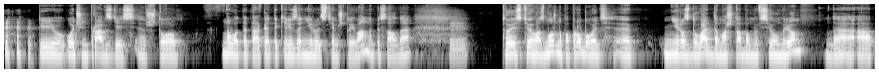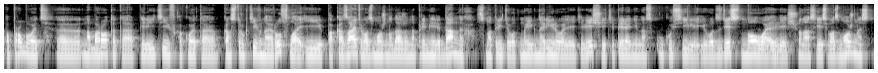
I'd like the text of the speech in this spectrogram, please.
Ты очень прав здесь, э, что, ну вот это опять-таки резонирует с тем, что Иван написал, да. Mm. То есть, возможно, попробовать э, не раздувать до масштаба мы все умрем, да, а попробовать, э, наоборот, это перейти в какое-то конструктивное русло и показать, возможно, даже на примере данных, смотрите, вот мы игнорировали эти вещи, и теперь они нас укусили, и вот здесь новая mm-hmm. вещь, у нас есть возможность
